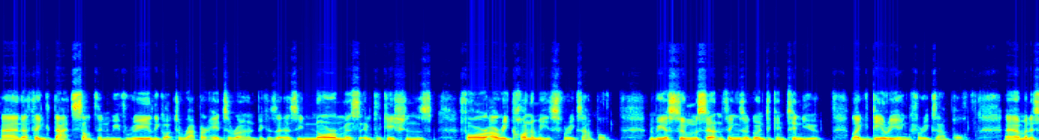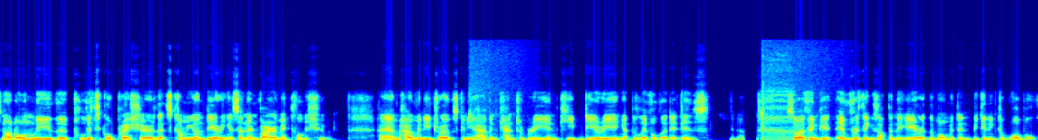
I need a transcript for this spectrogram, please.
And I think that's something we've really got to wrap our heads around because it has enormous implications for our economies, for example. And we assume certain things are going to continue, like dairying, for example. Um, and it's not only the political pressure that's coming on dairying, it's an environmental issue. Um, how many droughts can you have in Canterbury and keep dairying at the level that it is? You know, so I think it, everything's up in the air at the moment and beginning to wobble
